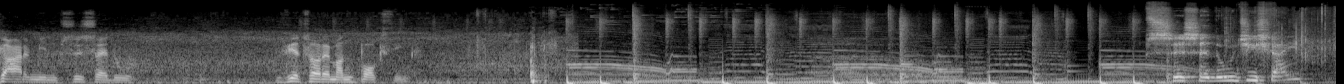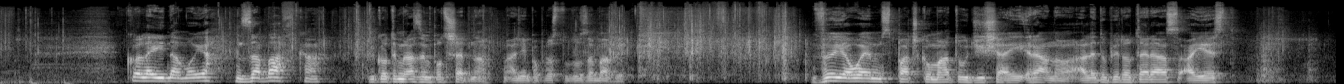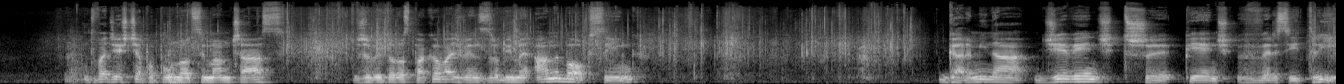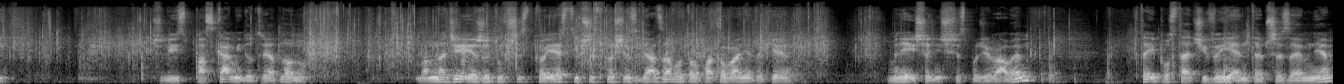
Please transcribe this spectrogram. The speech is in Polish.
Garmin przyszedł wieczorem unboxing. Przyszedł dzisiaj kolejna moja zabawka. Tylko tym razem potrzebna, a nie po prostu do zabawy. Wyjąłem z paczkomatu dzisiaj rano, ale dopiero teraz, a jest 20 po północy mam czas, żeby to rozpakować, więc zrobimy unboxing Garmina 935 w wersji 3, czyli z paskami do triatlonu. Mam nadzieję, że tu wszystko jest i wszystko się zgadza, bo to opakowanie takie mniejsze niż się spodziewałem. W tej postaci wyjęte przeze mnie.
